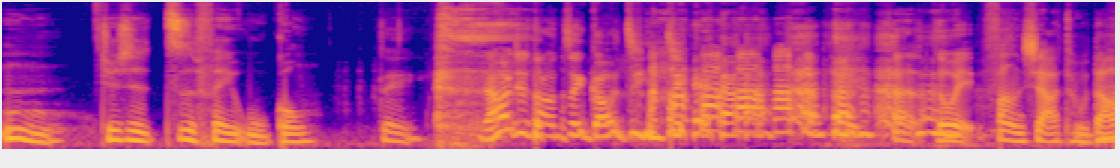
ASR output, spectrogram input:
嗯，就是自废武功。对，然后就到最高境界。呃，各位放下屠刀。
